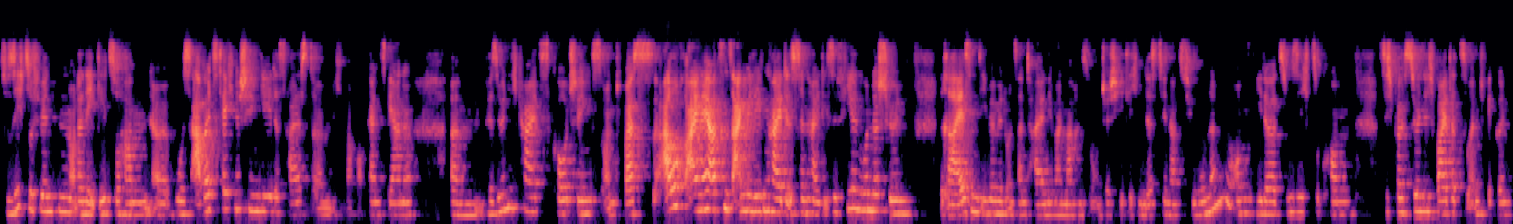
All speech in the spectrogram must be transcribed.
zu sich zu finden oder eine Idee zu haben, äh, wo es arbeitstechnisch hingeht. Das heißt, ähm, ich mache auch ganz gerne Persönlichkeitscoachings. Und was auch eine Herzensangelegenheit ist, sind halt diese vielen wunderschönen Reisen, die wir mit unseren Teilnehmern machen zu unterschiedlichen Destinationen, um wieder zu sich zu kommen, sich persönlich weiterzuentwickeln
